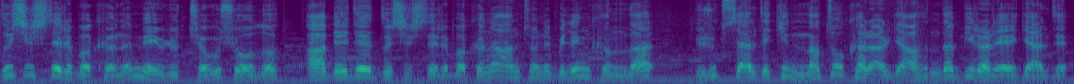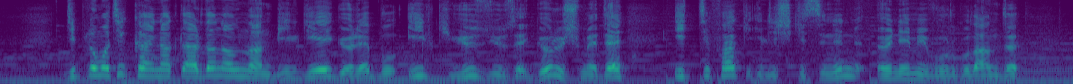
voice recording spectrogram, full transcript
Dışişleri Bakanı Mevlüt Çavuşoğlu, ABD Dışişleri Bakanı Antony Blinken'la Brüksel'deki NATO karargahında bir araya geldi. Diplomatik kaynaklardan alınan bilgiye göre bu ilk yüz yüze görüşmede ittifak ilişkisinin önemi vurgulandı.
